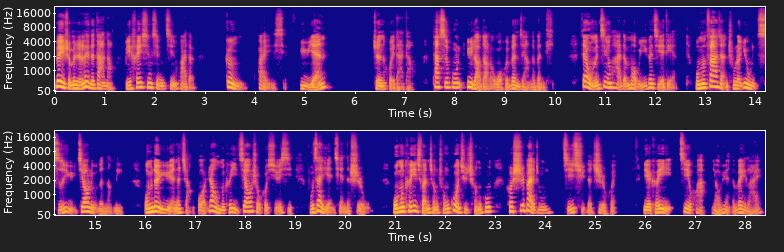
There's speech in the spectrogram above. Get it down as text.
为什么人类的大脑比黑猩猩进化的更快一些？语言，真回答道。他似乎预料到了我会问这样的问题。在我们进化的某一个节点，我们发展出了用词语交流的能力。我们对语言的掌握，让我们可以教授和学习不在眼前的事物。我们可以传承从过去成功和失败中汲取的智慧，也可以计划遥远的未来。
